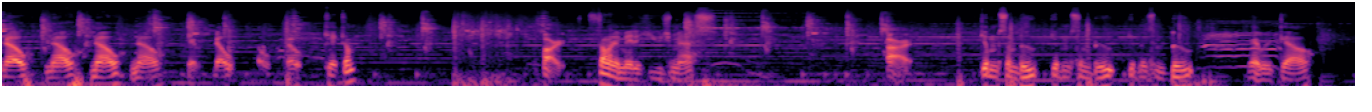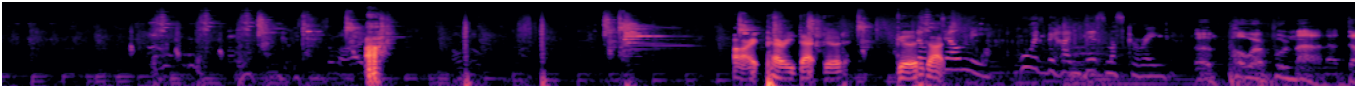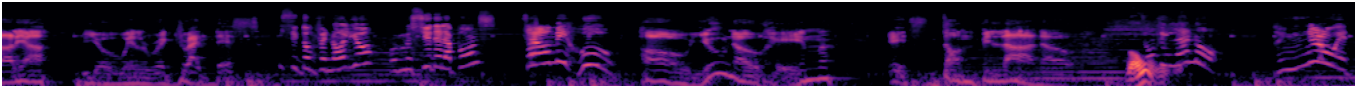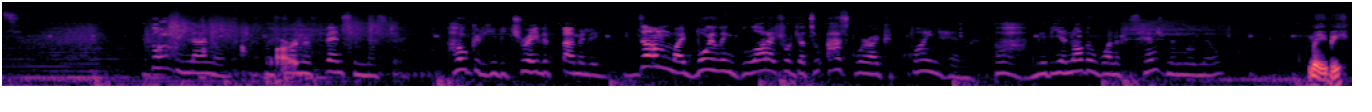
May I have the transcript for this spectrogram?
No, no, no, no. There, no, no, no. Kick him. Alright, somebody made a huge mess. Alright. Give him some boot, give him some boot, give him some boot. There we go. Ah. Alright, parried that good. Good, Now got tell me, who is behind this masquerade? A powerful man, Adalia. You will regret this. Is it Don Fenolio or Monsieur de la Ponce? Tell me who! Oh, you know him. It's Don Villano. Oh, Don Villano! I knew it! Don Villano, my Alright. former fencing master. How could he betray the family? Damn my boiling blood, I forgot to ask where I could find him. Ah, maybe another one of his henchmen will know. maybe.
